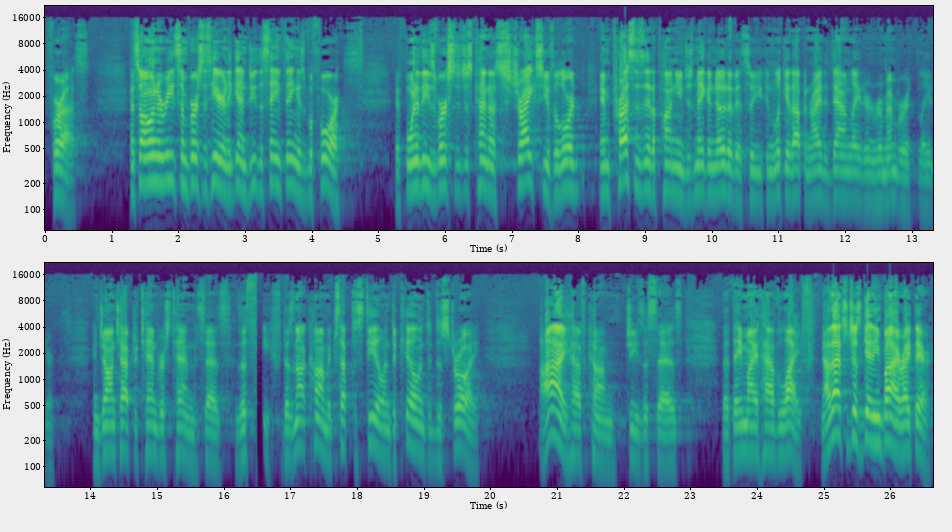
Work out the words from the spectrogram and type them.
for us. And so I want to read some verses here, and again, do the same thing as before. If one of these verses just kind of strikes you, if the Lord impresses it upon you, just make a note of it so you can look it up and write it down later and remember it later. In John chapter 10, verse 10, it says, The thief does not come except to steal and to kill and to destroy. I have come, Jesus says, that they might have life. Now that's just getting by right there.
